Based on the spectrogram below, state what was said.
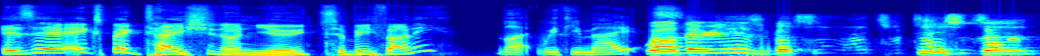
Is there expectation on you to be funny? Like with your mate. Well, there is, but see, expectations aren't.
